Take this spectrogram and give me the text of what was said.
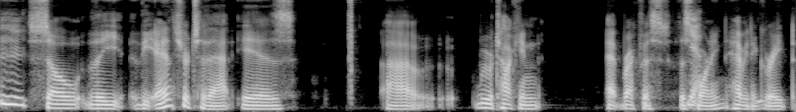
Mhm. So the the answer to that is, uh, we were talking at breakfast this Yeah. morning, having a great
